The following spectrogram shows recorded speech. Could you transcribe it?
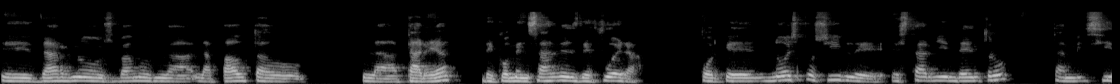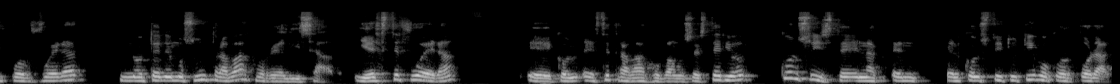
eh, darnos, vamos, la, pauta o la tarea de comenzar desde fuera, porque no es posible estar bien dentro también, si por fuera no tenemos un trabajo realizado. Y este fuera, eh, con este trabajo, vamos, exterior, consiste en, la, en el constitutivo corporal,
